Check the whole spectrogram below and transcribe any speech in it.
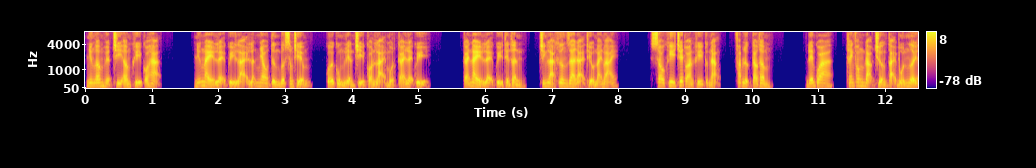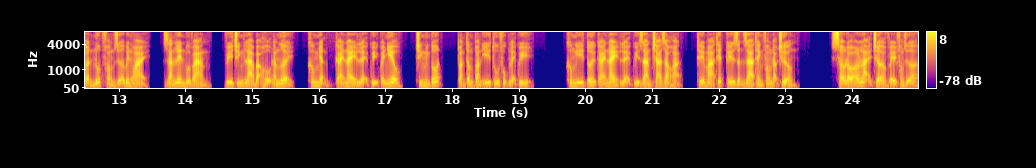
Nhưng âm huyệt chi âm khí có hạn. Những này lệ quỷ lại lẫn nhau từng bước xâm chiếm, cuối cùng liền chỉ còn lại một cái lệ quỷ. Cái này lệ quỷ thiên thân, chính là khương gia đại thiếu nãi mãi sau khi chết toán khí cực nặng, pháp lực cao thâm. Đêm qua, thanh phong đạo trưởng tại bốn người ẩn nút phòng giữa bên ngoài, dán lên bùa vàng, vì chính là bảo hộ đám người, không nhận cái này lệ quỷ quấy nhiễu, chính mình tốt, toàn tâm toàn ý thu phục lệ quỷ. Không nghĩ tới cái này lệ quỷ gian trá giảo hoạt, thế mà thiết kế dẫn ra thanh phong đạo trưởng. Sau đó lại trở về phòng giữa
